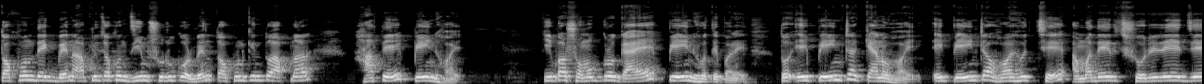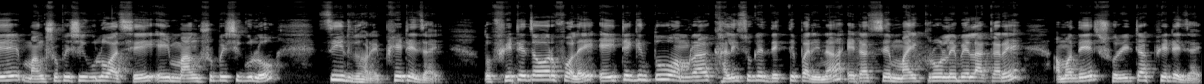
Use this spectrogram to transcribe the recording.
তখন দেখবেন আপনি যখন জিম শুরু করবেন, তখন কিন্তু আপনার হাতে পেইন হয়। কিংবা সমগ্র গায়ে পেইন হতে পারে। তো এই পেইনটা কেন হয়? এই পেইনটা হয় হচ্ছে আমাদের শরীরে যে মাংসপেশিগুলো আছে, এই মাংসপেশিগুলো চির ধরে, ফেটে যায়। তো ফেটে যাওয়ার ফলে এইটা কিন্তু আমরা খালি চোখে দেখতে পারি না, এটা হচ্ছে মাইক্রো লেভেল আকারে আমাদের শরীরটা ফেটে যায়।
